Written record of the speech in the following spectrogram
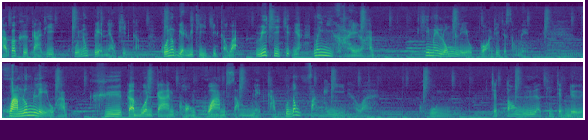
ครับก็คือการที่คุณต้องเปลี่ยนแนวคิดครับ คุณต้องเปลี่ยนวิธีคิดครับว่า วิธีคิดเนี่ยไม่มีใครหรอกครับ ที่ไม่ล้มเหลวก่อนที่จะสำเร็จ ความล้มเหลวครับ คือกระบวนการของความสำเร็จครับ คุณต้องฟังให้ดีนะว่า คุณจะต้องเลือกที่จะเดิน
